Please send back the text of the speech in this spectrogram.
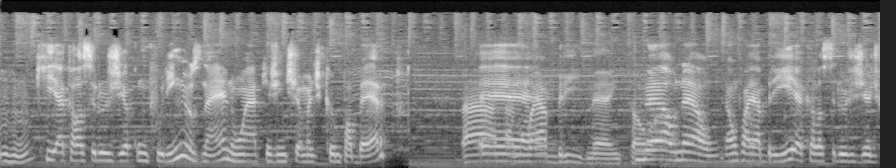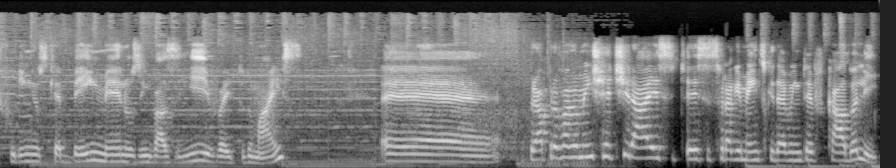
uhum. que é aquela cirurgia com furinhos, né? Não é a que a gente chama de campo aberto. Ah, tá, é... não vai abrir, né? Então. Não, não, não vai abrir. É aquela cirurgia de furinhos que é bem menos invasiva e tudo mais. É para provavelmente retirar esse, esses fragmentos que devem ter ficado ali.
